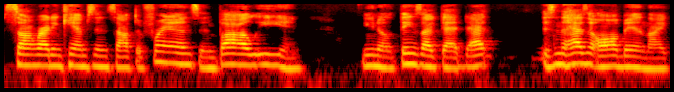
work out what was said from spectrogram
songwriting camps in South of France and Bali and, you know, things like that. That isn't, hasn't all been like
